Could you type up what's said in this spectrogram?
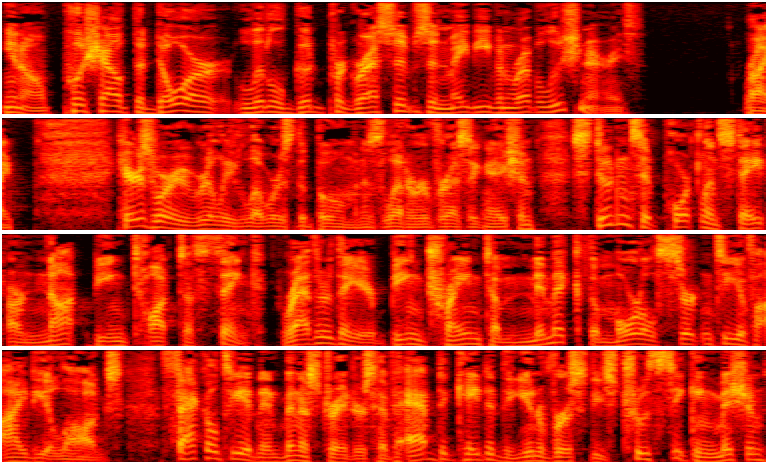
you know, push out the door little good progressives and maybe even revolutionaries. Right. Here's where he really lowers the boom in his letter of resignation. Students at Portland State are not being taught to think. Rather, they are being trained to mimic the moral certainty of ideologues. Faculty and administrators have abdicated the university's truth-seeking mission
